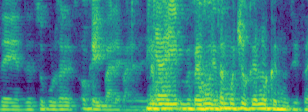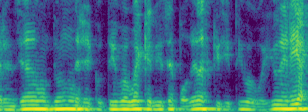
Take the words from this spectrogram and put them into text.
de, de sucursales. Ok, vale, vale. Y ahí Pues me gusta mucho que es lo que nos diferencia de un, de un ejecutivo, güey, que dice poder adquisitivo, güey. Yo diría,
